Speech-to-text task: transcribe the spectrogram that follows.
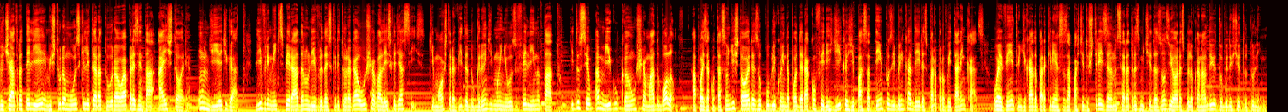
do Teatro Atelier mistura música e literatura ao apresentar a história, Um Dia de Gato, livremente inspirada no livro da escritora gaúcha Valesca de Assis, que mostra a vida do grande e manhoso felino Tato e do seu amigo cão chamado Bolão. Após a contação de histórias, o público ainda poderá conferir dicas de passatempos e brincadeiras para aproveitar em casa. O evento, indicado para crianças a partir dos 3 anos, será transmitido às 11 horas pelo canal do YouTube do Instituto Ling.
